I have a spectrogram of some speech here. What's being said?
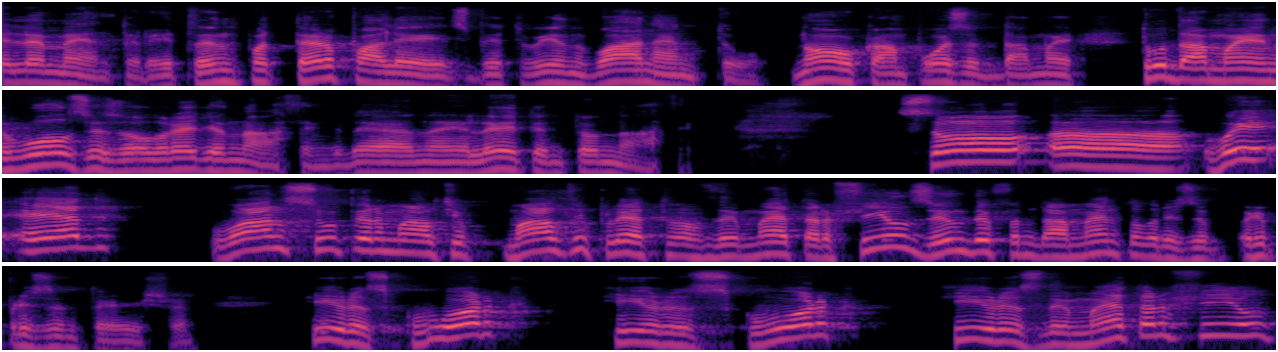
elementary. It interpolates between one and two. No composite domain. Two domain walls is already nothing. They annihilate into nothing. So uh, we add one super multi multiplet of the matter fields in the fundamental representation. Here is quark, here is quark, here is the matter field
